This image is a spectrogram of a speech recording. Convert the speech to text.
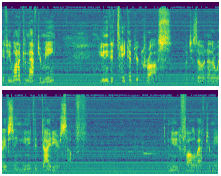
If you want to come after me, you need to take up your cross, which is another way of saying you need to die to yourself. And you need to follow after me.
